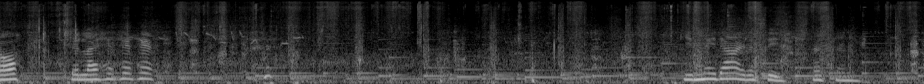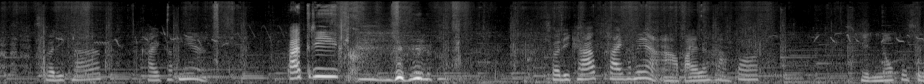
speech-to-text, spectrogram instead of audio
ก็เป็นไรแฮกแฮกกินไม่ได้เลยสินั่นสวัสดีครับ ใครครับเนี่ย Patrick. สวัสดีครับ ใครครับเนี่ยอ้าวไปแล้วค่ะปอดเห็นนกแล้วสิ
